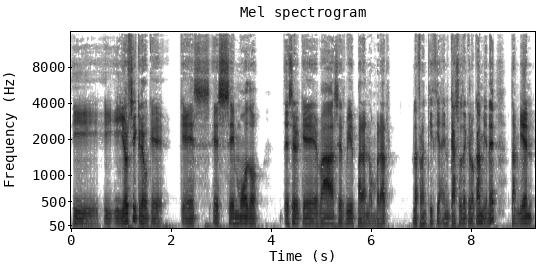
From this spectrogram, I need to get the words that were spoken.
Y yo sí creo que, que es ese modo es el que va a servir para nombrar la franquicia en caso de que lo cambien, ¿eh? También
